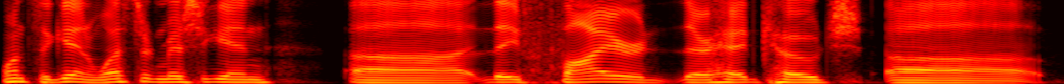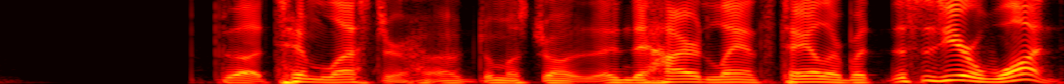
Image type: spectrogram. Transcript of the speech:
once again Western Michigan, uh, they fired their head coach. Uh, uh, Tim Lester, uh, almost draw, and they hired Lance Taylor. But this is year one.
